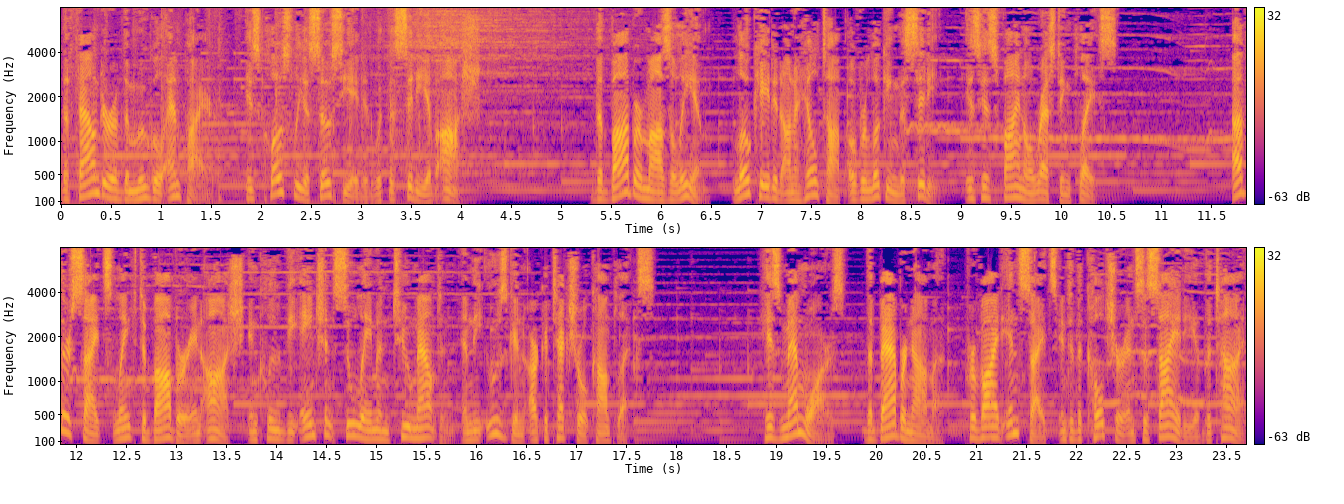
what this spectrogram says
the founder of the Mughal Empire, is closely associated with the city of Osh. The Babur Mausoleum, located on a hilltop overlooking the city, is his final resting place. Other sites linked to Babur in Osh include the ancient Suleiman II mountain and the Uzgen architectural complex. His memoirs, the Baburnama, provide insights into the culture and society of the time.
